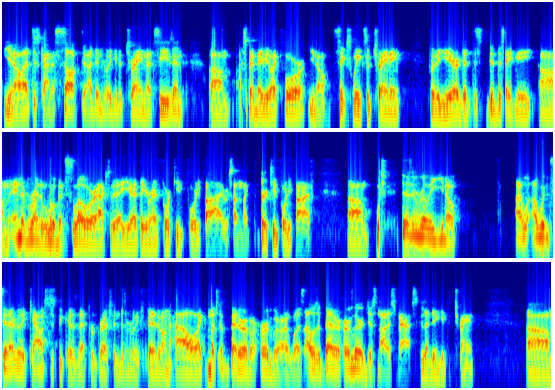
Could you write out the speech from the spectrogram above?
you know, that just kind of sucked, and I didn't really get to train that season. Um, I spent maybe like four, you know, six weeks of training for the year. Did this, did the state meet. Um, ended up running a little bit slower actually that year. I think I ran fourteen forty five or something like thirteen forty five, um, which doesn't really, you know, I w- I wouldn't say that really counts just because that progression doesn't really fit on how like much better of a hurdler I was. I was a better hurdler, just not as fast because I didn't get to train. Um,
